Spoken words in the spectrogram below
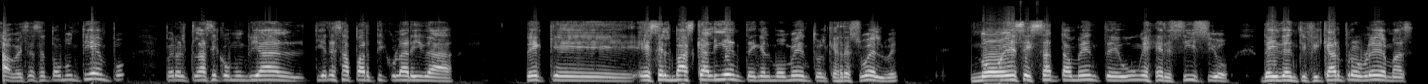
A veces se toma un tiempo, pero el Clásico Mundial tiene esa particularidad de que es el más caliente en el momento, el que resuelve. No es exactamente un ejercicio de identificar problemas,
